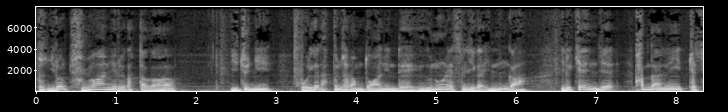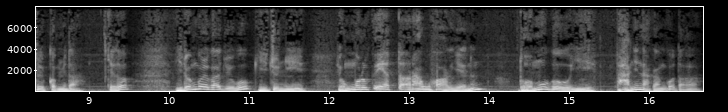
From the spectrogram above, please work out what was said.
무슨 이런 중요한 일을 갖다가 이준이 머리가 나쁜 사람도 아닌데 의논했을 리가 있는가 이렇게 이제 판단이 됐을 겁니다. 그래서 이런 걸 가지고 이준이 역모를 꾀했다라고 하기에는 너무 그 이 많이 나간 거다.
